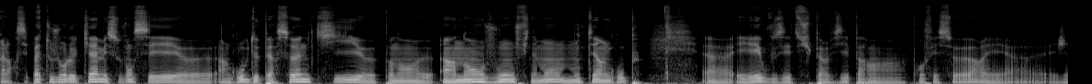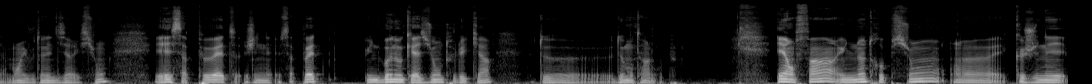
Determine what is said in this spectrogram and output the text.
alors c'est pas toujours le cas, mais souvent c'est euh, un groupe de personnes qui euh, pendant euh, un an vont finalement monter un groupe et vous êtes supervisé par un professeur et, généralement il vous donne des directions et ça peut être une bonne occasion en tous les cas de, de monter un groupe. Et enfin une autre option que je n'ai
